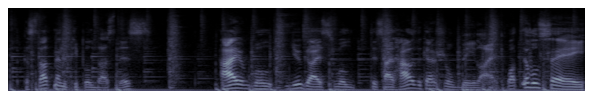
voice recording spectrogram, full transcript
because not many people does this. I will, you guys will decide how the character will be like, what they will say,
